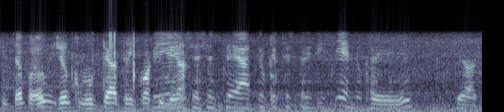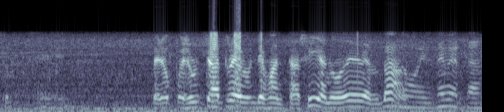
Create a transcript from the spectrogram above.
Entonces, pues, hicieron como un teatrico aquí, Mira, ese es el teatro que te estoy diciendo. Carlos. Sí, teatro. Sí. Pero pues un teatro de, de fantasía, no de verdad. No, es de verdad,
